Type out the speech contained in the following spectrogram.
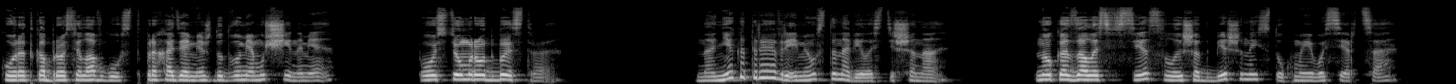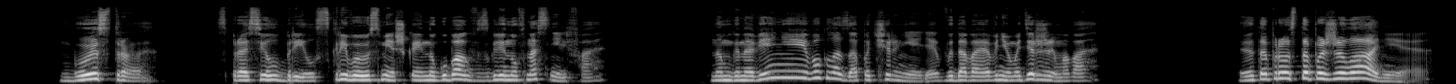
Коротко бросил Август, проходя между двумя мужчинами. «Пусть умрут быстро!» На некоторое время установилась тишина. Но, казалось, все слышат бешеный стук моего сердца. «Быстро!» — спросил Брил с кривой усмешкой на губах, взглянув на Снильфа. На мгновение его глаза почернели, выдавая в нем одержимого. «Это просто пожелание!»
